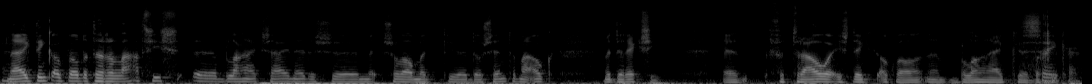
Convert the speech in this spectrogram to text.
Ja. Nou, ik denk ook wel dat de relaties eh, belangrijk zijn, hè? Dus, met, zowel met docenten, maar ook met directie. En vertrouwen is denk ik ook wel een, een belangrijk begrip. Zeker.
